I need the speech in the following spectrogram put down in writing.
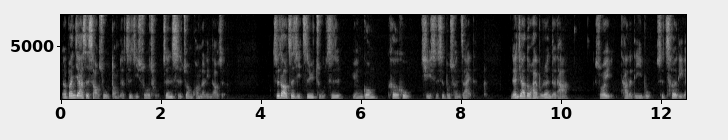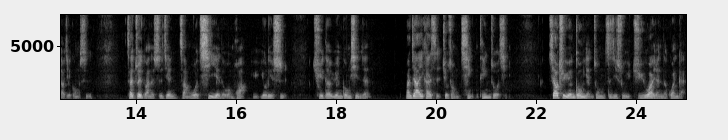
而搬家是少数懂得自己所处真实状况的领导者，知道自己至于组织、员工、客户其实是不存在的，人家都还不认得他，所以他的第一步是彻底了解公司，在最短的时间掌握企业的文化与优劣势，取得员工信任。搬家一开始就从倾听做起，消去员工眼中自己属于局外人的观感，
